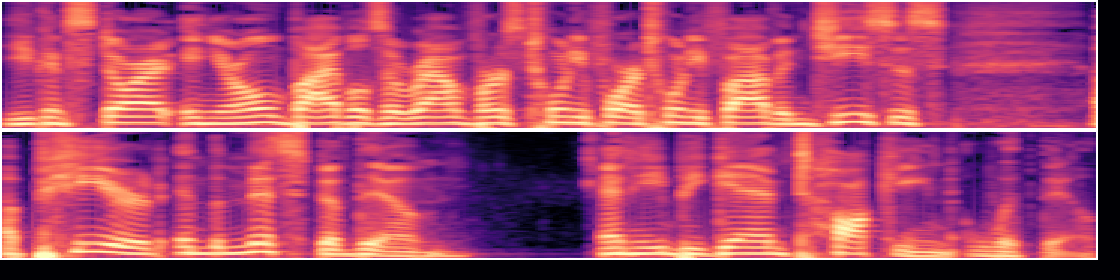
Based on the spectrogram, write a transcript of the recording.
You can start in your own Bibles around verse 24 or 25. And Jesus appeared in the midst of them and he began talking with them.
